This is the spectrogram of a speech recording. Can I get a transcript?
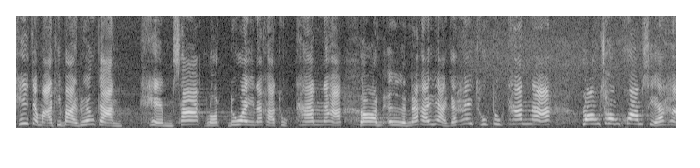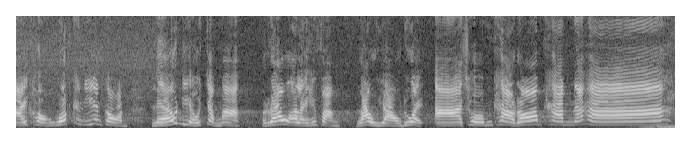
ที่จะมาอธิบายเรื่องการเข็มซากรถด้วยนะคะ ทุกท่านนะคะก่อนอื่นนะคะ อยากจะให้ทุกๆท่านนะ ลองชมความเสียหายของรถคันนี้กันก่อน แล้วเดี๋ยวจะมาเล่าอะไรให้ฟังเล่ายาวด้วยอาชมค่ะรอบคันนะคะ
